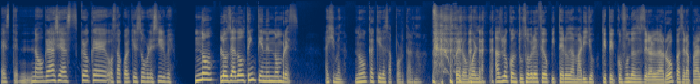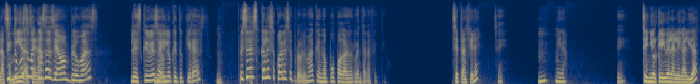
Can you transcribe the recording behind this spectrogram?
Este, no, gracias. Creo que, o sea, cualquier sobre sirve. No, los de Adulting tienen nombres. Ay, Jimena, nunca quieres aportar nada. Pero bueno, hazlo con tu sobre feo pitero de amarillo, que te confundas si será la ropa, será para la comida. Si tú una cosa que se llaman plumas, le escribes ahí lo que tú quieras. No. Pues ¿sabes cuál es, cuál es el problema? Que no puedo pagar renta en efectivo. ¿Se transfiere? Sí. Mm, mira. Sí. Señor que vive en la legalidad.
